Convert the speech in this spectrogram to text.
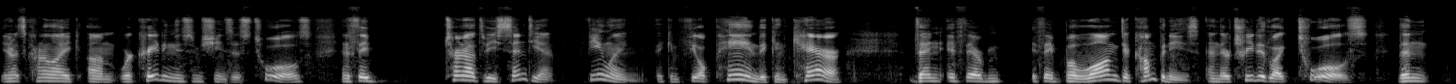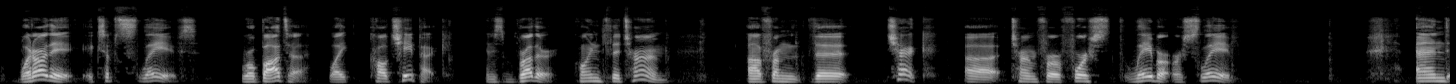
You know, it's kind of like um, we're creating these machines as tools, and if they turn out to be sentient, feeling, they can feel pain, they can care, then if they're if they belong to companies and they're treated like tools, then what are they except slaves? Robota, like Karl Čapek and his brother coined the term uh, from the Czech uh, term for forced labor or slave. And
